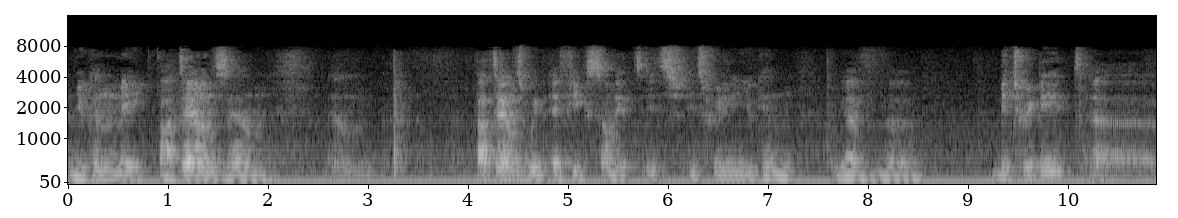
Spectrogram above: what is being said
and you can make patterns and, and patterns with FX on it. It's it's really you can you have uh, bit repeat, uh,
